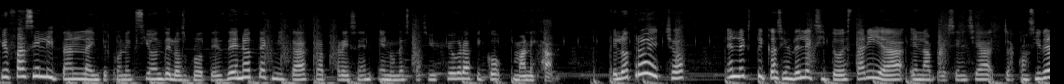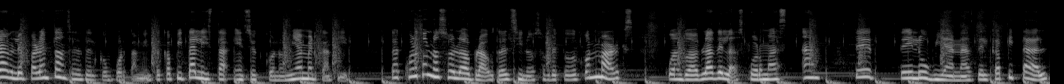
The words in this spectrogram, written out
que facilitan la interconexión de los brotes de neotécnica que aparecen en un espacio geográfico manejable. El otro hecho en la explicación del éxito estaría en la presencia ya considerable para entonces del comportamiento capitalista en su economía mercantil de acuerdo no solo a Braudel, sino sobre todo con Marx, cuando habla de las formas antediluvianas del capital,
